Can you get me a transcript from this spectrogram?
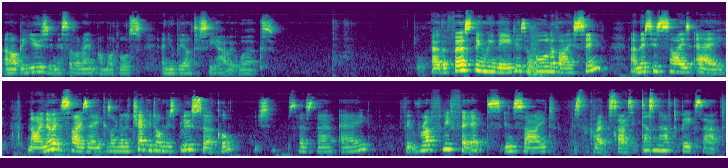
And I'll be using this as I make my models and you'll be able to see how it works. Now the first thing we need is a ball of icing and this is size A. Now I know it's size A because I'm going to check it on this blue circle which says there A. If it roughly fits inside, it's the correct size. It doesn't have to be exact,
